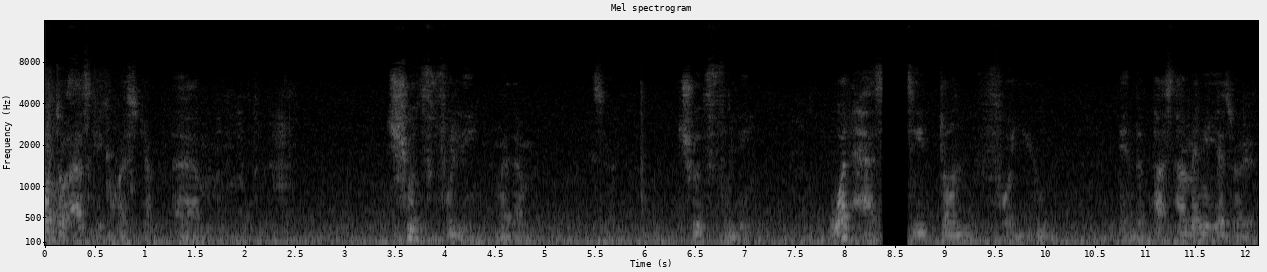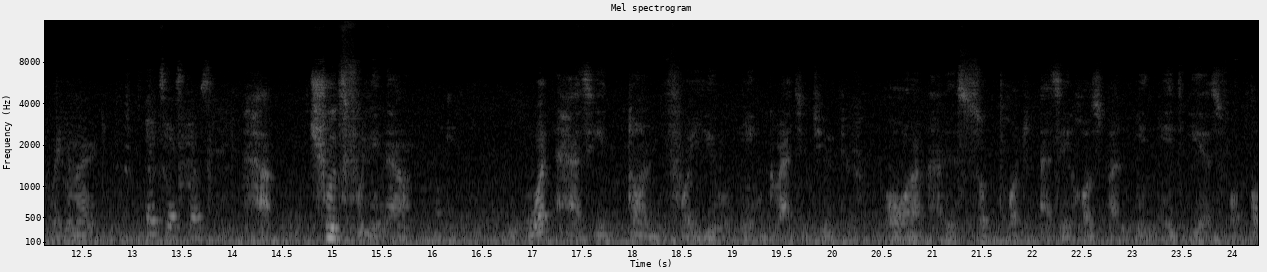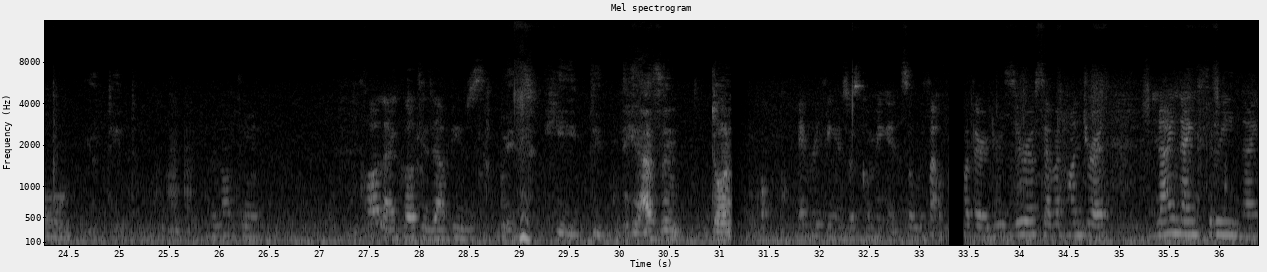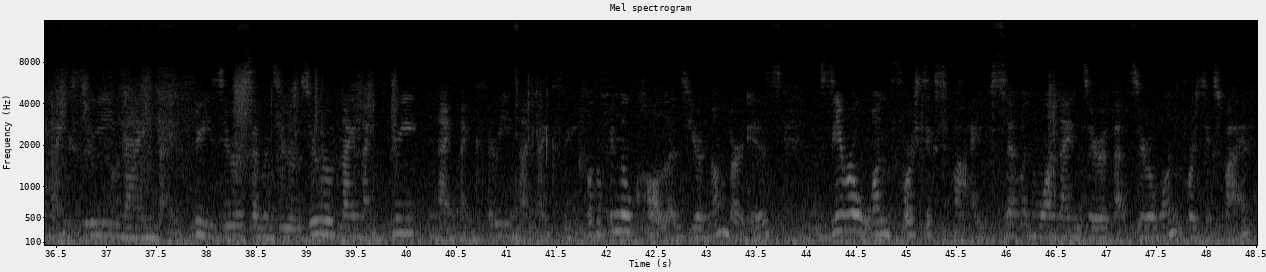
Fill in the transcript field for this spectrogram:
want to ask a question. Um, truthfully, madam, truthfully, what has he done for you in the past? How many years were, were you married? Eight years plus. How, truthfully now, Okay. what has he done for you in gratitude or as support as a husband in eight years for all you did? Nothing. All I got is abuse. Wait, he did. He hasn't done. Everything is just coming in. So without further ado, 0700 993 993 993 0700 993 993 993. For the female callers, your number is 01465 7190. That's 01465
